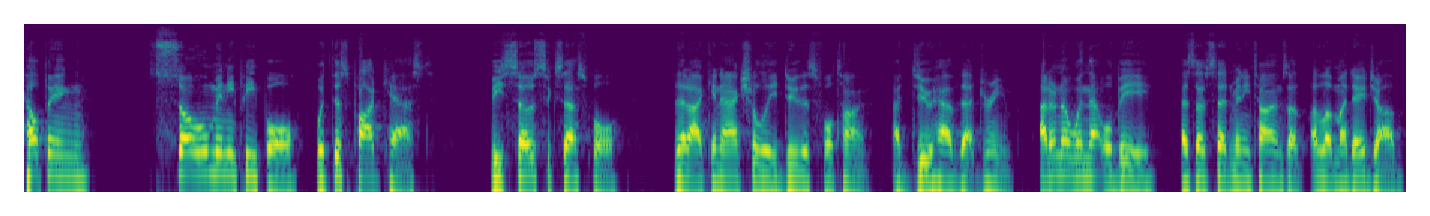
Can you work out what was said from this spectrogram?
helping so many people with this podcast be so successful that I can actually do this full time. I do have that dream. I don't know when that will be. As I've said many times, I, I love my day job.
